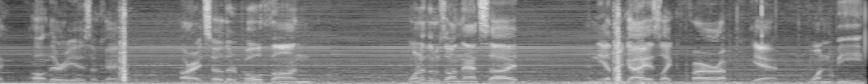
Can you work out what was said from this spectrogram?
Okay. Oh, there he is. Okay. All right, so they're both on... One of them's on that side, and the other guy is, like, far up... Yeah, 1B.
